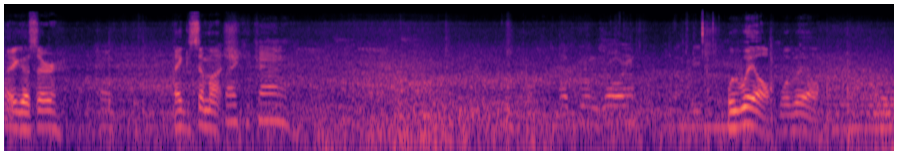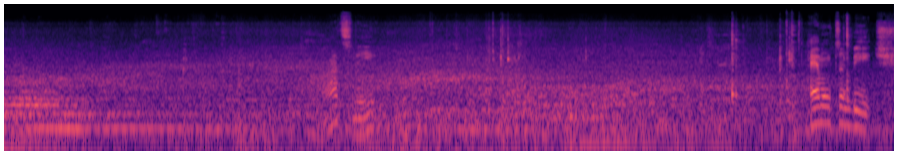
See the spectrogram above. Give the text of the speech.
There you go, sir. Thank you so much. Thank you, Connie. Hope you enjoy them. We will. We will. Oh, that's neat. Hamilton Beach.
